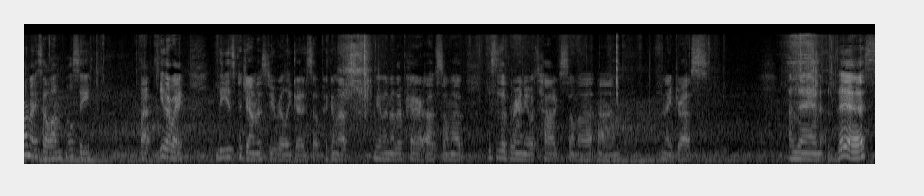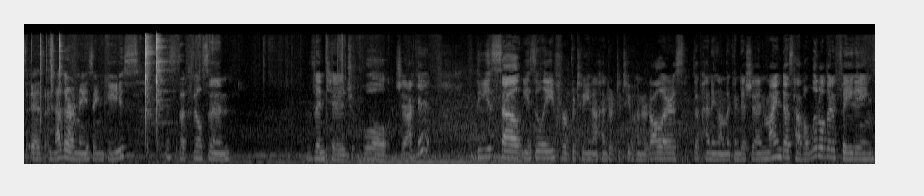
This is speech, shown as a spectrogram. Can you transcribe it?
or I might sell them. We'll see. But either way, these pajamas do really good, so pick them up. We have another pair of Soma. This is a brand new with tag Soma um, night dress. And then this is another amazing piece. This is a Filson vintage wool jacket. These sell easily for between 100 to $200 depending on the condition. Mine does have a little bit of fading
